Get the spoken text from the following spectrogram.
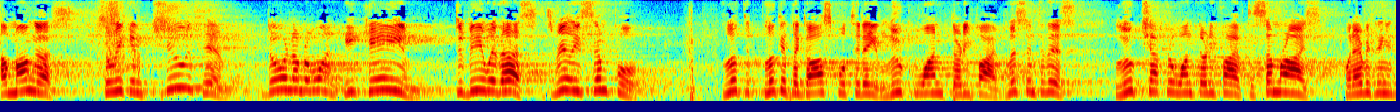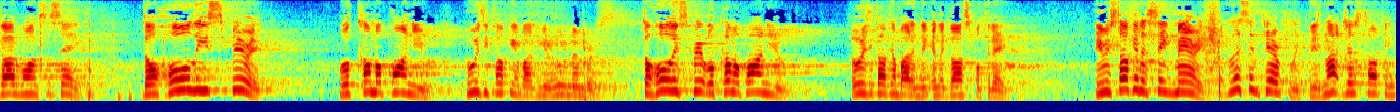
among us, so we can choose Him. Door number one, He came to be with us. It's really simple. Look, look at the gospel today, Luke 1:35. Listen to this. Luke chapter 135 to summarize what everything God wants to say. The Holy Spirit will come upon you. Who is he talking about here? Who remembers? The Holy Spirit will come upon you. Who is he talking about in the, in the gospel today? He was talking to St. Mary. But listen carefully. He's not just talking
